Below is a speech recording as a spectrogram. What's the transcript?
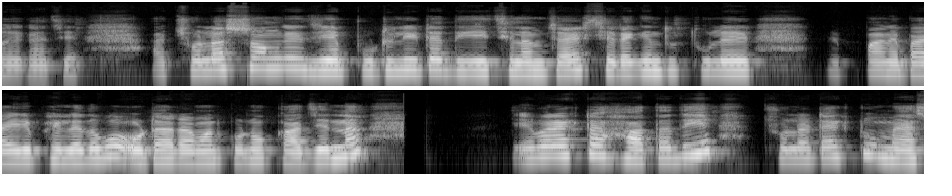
হয়ে গেছে। আর ছোলার সঙ্গে যে পুটলিটা দিয়েছিলাম চায়ের, সেটা কিন্তু তুলে মানে বাইরে ফেলে দেবো। ওটা আর আমার কোনো কাজের না। এবার একটা হাতা দিয়ে ছোলাটা একটু ম্যাশ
